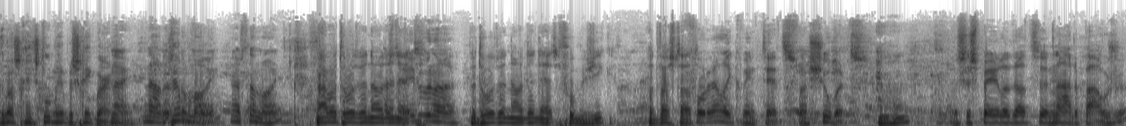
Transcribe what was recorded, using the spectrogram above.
Er was geen stoel meer beschikbaar. Nee, nou dat is toch mooi. Dat is toch mooi. Maar wat hoorden we nou Daar daarnet? Wat hoorden we nou daarnet voor muziek? Wat was dat? Forelle Quintet van Schubert. Dus ze spelen dat eh, na de pauze.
